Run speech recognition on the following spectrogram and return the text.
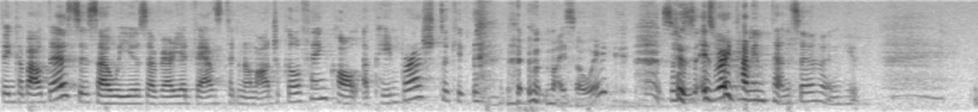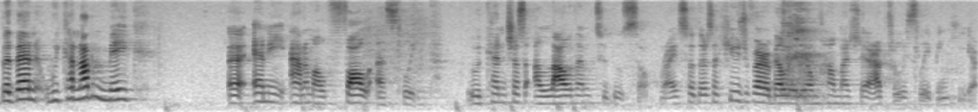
think about this is that we use a very advanced technological thing called a paintbrush to keep the mice awake. So it's, it's, very time intensive. and you, But then we cannot make uh, any animal fall asleep. We can just allow them to do so, right? So there's a huge variability on how much they're actually sleeping here.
